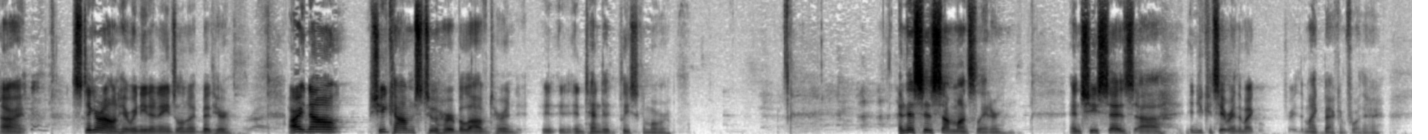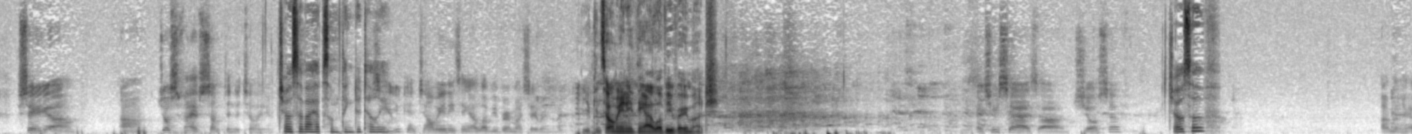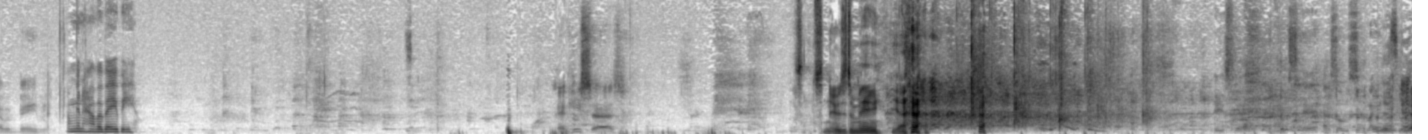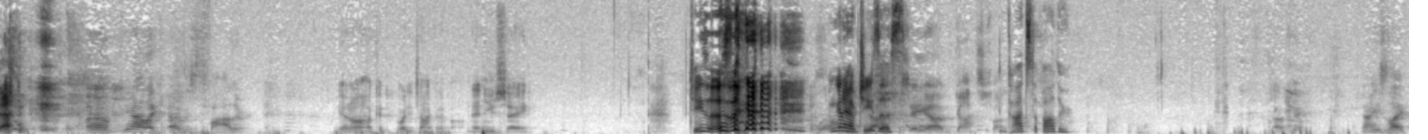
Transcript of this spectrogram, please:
All right. Stick around here. We need an angel in a bit here. All right, now she comes to her beloved, her intended. Please come over. And this is some months later. And she says, uh, and you can say it right in the mic. We'll Trade the mic back and forth there. Say, um, uh, Joseph, I have something to tell you. Joseph, I have something to tell you. You can tell me anything. I love you very much. Say right in the mic. You can tell me anything. I love you very much. And she says, uh, Joseph, Joseph, I'm going to have a baby. I'm going to have a baby. And he says, It's news to me. Yeah. He said, he said, has some splendid. yeah. um, yeah, like, uh, who's the father? You know, how could, what are you talking about? And you say, Jesus. I'm going to have Jesus. say, uh, God's father. God's the Father. Okay. Now he's like,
